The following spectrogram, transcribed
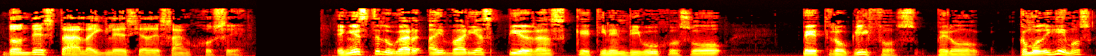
donde está la iglesia de San José. En este lugar hay varias piedras que tienen dibujos o petroglifos, pero, como dijimos,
